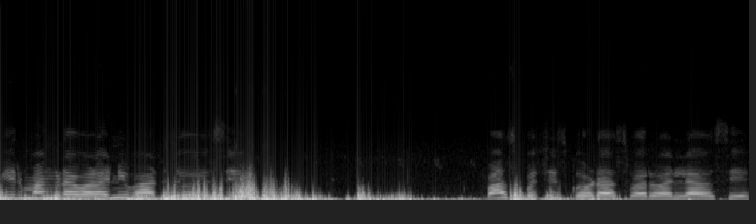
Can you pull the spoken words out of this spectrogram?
વીર માંગડાવાળાની વાટ જોવે છે. પાંચ પચીસ ઘોડા સ્વરવાલા છે.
